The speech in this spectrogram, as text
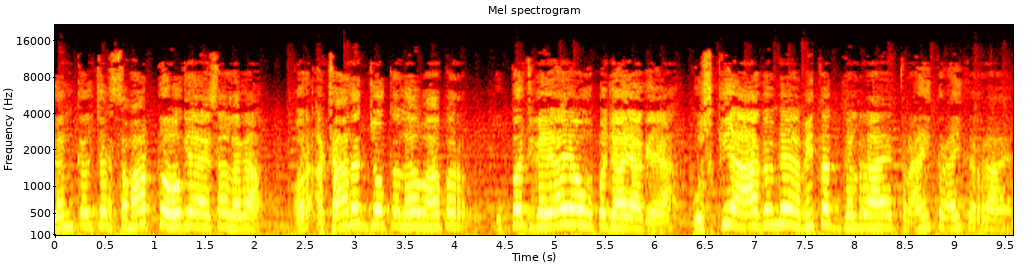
गन कल्चर समाप्त हो गया ऐसा लगा और अचानक जो कलह वहां पर उपज गया या उपजाया गया उसकी आग में अभी तक जल रहा है त्राही त्राही कर रहा है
